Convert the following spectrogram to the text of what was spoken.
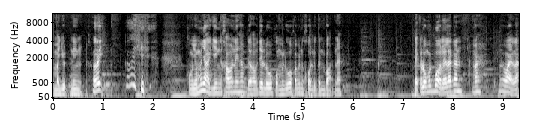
ทำไมหยุดนิ่ง เฮ้ย เฮ้ย ผมยังไม่อยากยิงเขานะครับ เดี๋ยวเขาจะรู้ผมไม่รู้ว่าเขาเป็นคนหรือเป็นบอทนะ แต่ก็ลงไปบวกเลยแล้วกัน มา ไม่ไหวละ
